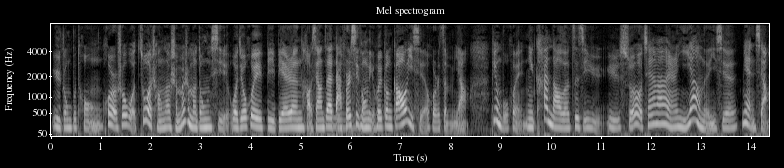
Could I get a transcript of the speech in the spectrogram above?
与众不同，或者说我做成了什么什么东西，我就会比别人好像在打分系统里会更高一些，或者怎么样，并不会。你看到了自己与与所有千千万万人一样的一些面相。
